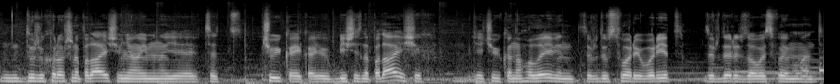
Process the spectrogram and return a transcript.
Дуже хороший нападаючий, в нього іменно є ця чуйка, яка є більшість нападаючих. Є чуйка на голи, він завжди створює воріт, завжди реалізовує свої моменти.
